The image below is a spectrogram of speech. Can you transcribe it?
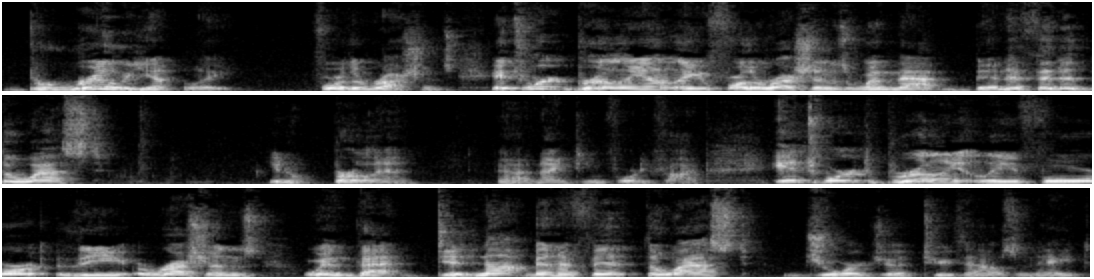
brilliantly for the Russians. It's worked brilliantly for the Russians when that benefited the West. You know, Berlin, 1945. Uh, it's worked brilliantly for the Russians when that did not benefit the West, Georgia, 2008,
